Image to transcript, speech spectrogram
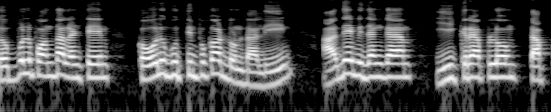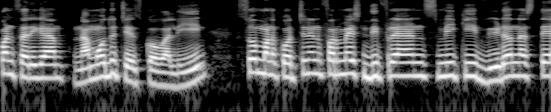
డబ్బులు పొందాలంటే కౌలు గుర్తింపు కార్డు ఉండాలి. అదేవిధంగా ఈ క్రాప్లో తప్పనిసరిగా నమోదు చేసుకోవాలి. సో మనకు వచ్చిన ఇన్ఫర్మేషన్ డిఫరెన్స్ మీకు ఈ వీడియో నచ్చితే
